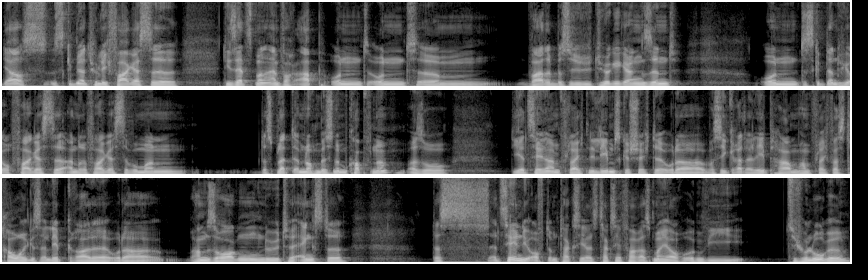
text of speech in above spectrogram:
ja, es, es gibt natürlich Fahrgäste, die setzt man einfach ab und, und ähm, wartet, bis sie durch die Tür gegangen sind. Und es gibt natürlich auch Fahrgäste, andere Fahrgäste, wo man, das bleibt einem noch ein bisschen im Kopf, ne? Also die erzählen einem vielleicht eine Lebensgeschichte oder was sie gerade erlebt haben, haben vielleicht was Trauriges erlebt gerade oder haben Sorgen, Nöte, Ängste. Das erzählen die oft im Taxi. Als Taxifahrer ist man ja auch irgendwie Psychologe.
